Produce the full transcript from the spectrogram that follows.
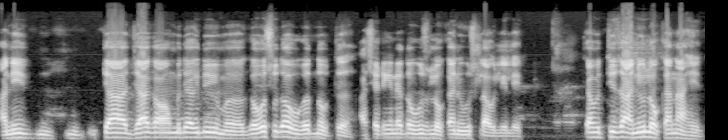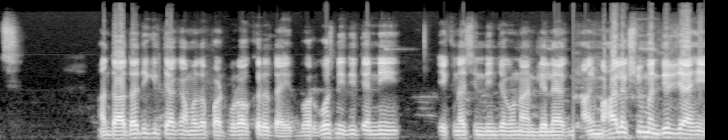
आणि त्या ज्या गावामध्ये अगदी गवत सुद्धा उगत नव्हतं अशा ठिकाणी आता ऊस लोकांनी ऊस लावलेले आहेत. त्यामुळे ती जाणीव लोकांना आहेच. आणि दादा देखील त्या कामाचा पाठपुरावा करत आहेत. भरघोस निधी त्यांनी एकनाथ शिंदेच्याकडून आणलेला आहे. आणि महालक्ष्मी मंदिर जे आहे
